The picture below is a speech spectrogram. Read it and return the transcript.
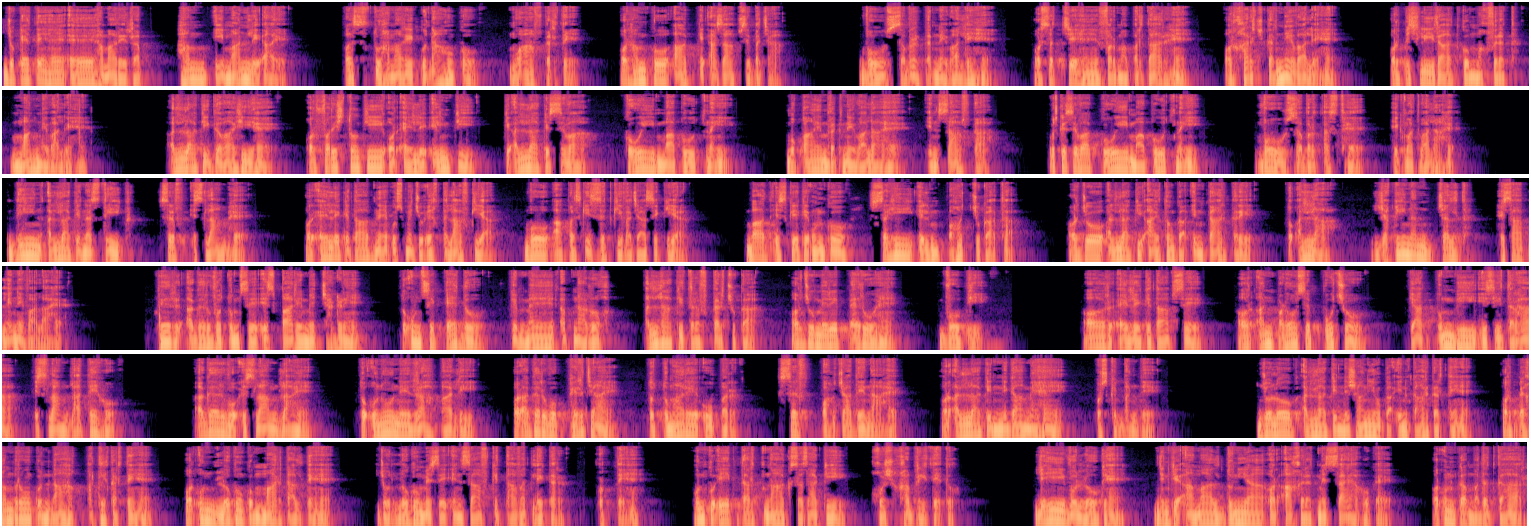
جو کہتے ہیں، اے ہمارے رب ہم ایمان لے آئے، بس تو ہمارے گناہوں کو معاف کرتے اور ہم کو آگ کے عذاب سے بچا۔ وہ صبر کرنے والے ہیں اور سچے ہیں، فرما بردار ہیں اور خرچ کرنے والے ہیں اور پچھلی رات کو مغفرت مانگنے والے ہیں۔ اللہ کی گواہی ہے اور فرشتوں کی اور اہل علم کی کہ اللہ کے سوا کوئی معبود نہیں۔ وہ قائم رکھنے والا ہے انصاف کا۔ اس کے سوا کوئی معبود نہیں۔ وہ زبردست ہے، حکمت والا ہے۔ دین اللہ کے نزدیک صرف اسلام ہے۔ اور اہل کتاب نے اس میں جو اختلاف کیا، وہ آپس کی ضد کی وجہ سے کیا۔ بعد اس کے کہ ان کو صحیح علم پہنچ چکا تھا۔ اور جو اللہ کی آیتوں کا انکار کرے، تو اللہ یقیناً جلد حساب لینے والا ہے۔ پھر اگر وہ تم سے اس بارے میں جھگڑیں تو ان سے کہہ دو کہ میں اپنا رخ اللہ کی طرف کر چکا اور جو میرے پیرو ہیں، وہ بھی۔ اور اہل کتاب سے اور ان پڑھوں سے پوچھو، کیا تم بھی اسی طرح اسلام لاتے ہو؟ اگر وہ اسلام لائیں تو انہوں نے راہ پالی اور اگر وہ پھر جائیں تو تمہارے اوپر صرف پہنچا دینا ہے، اور اللہ کی نگاہ میں ہیں اس کے بندے۔ جو لوگ اللہ کی نشانیوں کا انکار کرتے ہیں اور پیغمبروں کو ناحق قتل کرتے ہیں اور ان لوگوں کو مار ڈالتے ہیں، جو لوگوں میں سے انصاف کی دعوت لے کر اٹھتے ہیں۔ ان کو ایک دردناک سزا کی خوشخبری دے دو۔ یہی وہ لوگ ہیں جن کے اعمال دنیا اور آخرت میں ضائع ہو گئے اور ان کا مددگار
